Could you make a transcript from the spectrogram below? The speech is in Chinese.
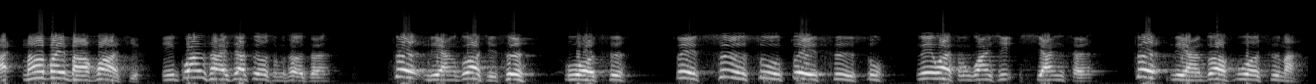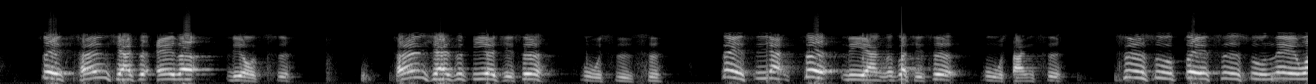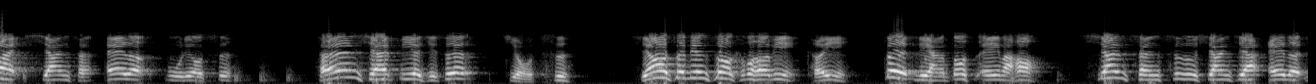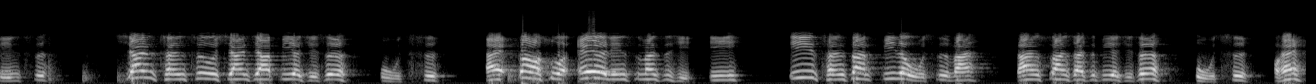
哎，麻烦你把它化解。你观察一下，这有什么特征？这两多少几次？负二次。所以次数对次数，内外什么关系？相乘。这两都要负二次嘛，所以乘起来是 a 的六次，乘起来是 b 的几次？负四次。这也是一样，这两个多少几次？负三次。次数对次数，内外相乘，a 的负六次，乘起来 b 的几次？九次。写到这边之后，可不合并？可以。这两都是 a 嘛，哈，相乘次数相加，a 的零次。相乘次数相加 b 的几次？五次。哎，告诉我 a 的零次方是几？一。一乘上 b 的五次方，当然算出来是 b 的几次？五次。OK。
